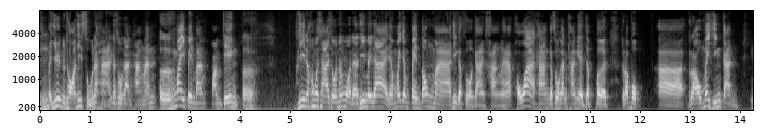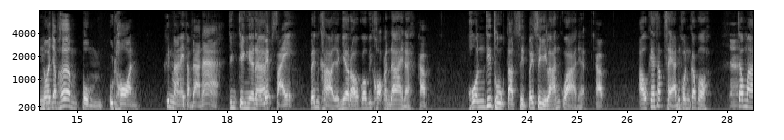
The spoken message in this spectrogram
อืมไปยื่นอุทธรณ์ที่ศูนย์อาหารกระทรวงการคลังนั้นเออไม่เป็นความจริงเออพี่น้องประชาชนทั้งหมดอะที่ไม่ได้เนี่ยไม่จำเป็นต้องมาที่กระทรวงการคลังนะฮะเพราะว่าทางกระทรวงการคลังเนี่ยจะเปิดระบบอ่าเราไม่ทิ้งกันอืมโดยจะเพิ่มปุ่มอุทธรณ์ขึ้นมาในสัปดาห์หน้า จริงๆเนี่ยในนะเว็บไซต์ เป็นข่าวอย่างเงี้ยเราก็วิเคราะห์กันได้นะครับ คนที่ถูกตัดสิทธิ์ไป4ล้านกว่าเนี่ยครับ เอาแค่สักแสนคนก็พออ่าจะมา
